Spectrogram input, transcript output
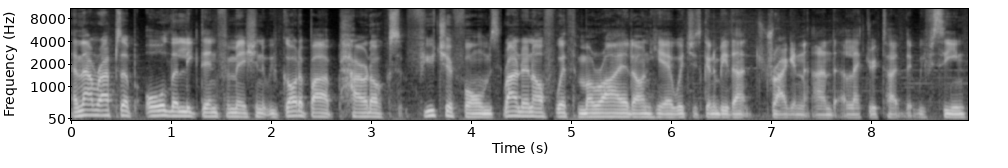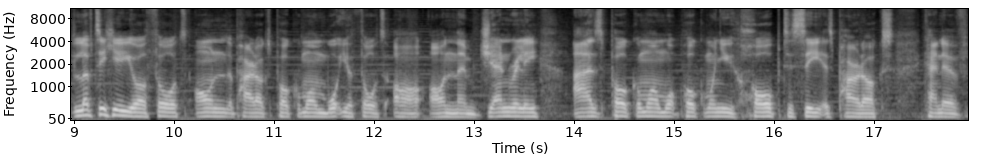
And that wraps up all the leaked information that we've got about Paradox future forms, rounding off with Miraidon here, which is going to be that dragon and electric type that we've seen. Love to hear your thoughts on the Paradox Pokemon, what your thoughts are on them generally as Pokemon, what Pokemon you hope to see as Paradox kind of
